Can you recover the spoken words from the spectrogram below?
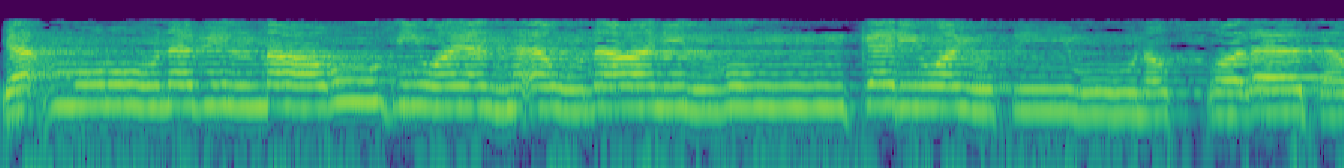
يأمرون بالمعروف وينهون عن المنكر ويقيمون الصلاة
